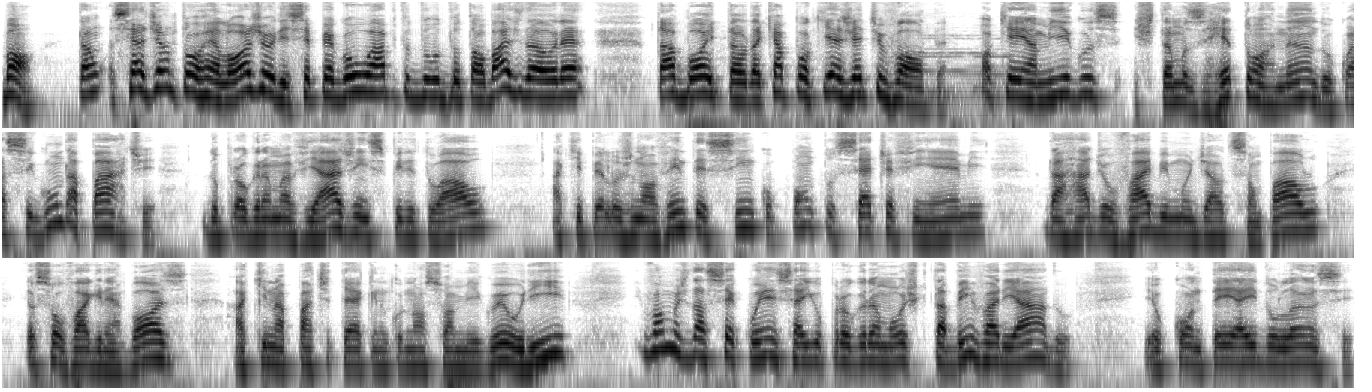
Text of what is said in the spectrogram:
Bom, Então, se adiantou o relógio, Euri? Você pegou o hábito do, do Talbás? Não, né? Tá bom, então. Daqui a pouquinho a gente volta. Ok, amigos, estamos retornando com a segunda parte do programa Viagem Espiritual, aqui pelos 95.7 FM da Rádio Vibe Mundial de São Paulo. Eu sou Wagner Borges, aqui na parte técnica, nosso amigo Euri. E vamos dar sequência aí o programa hoje que está bem variado. Eu contei aí do lance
